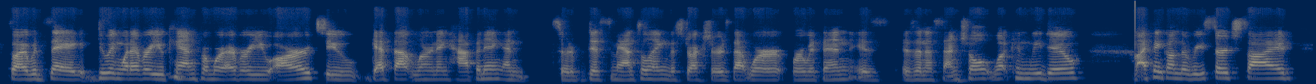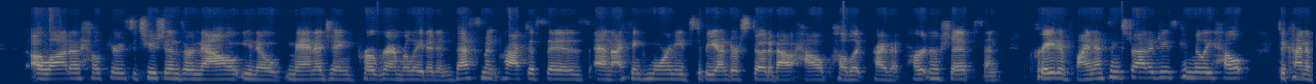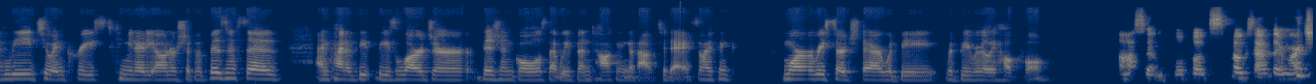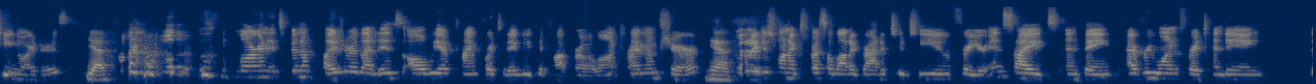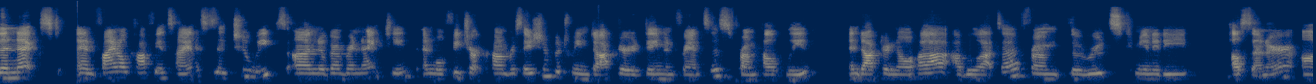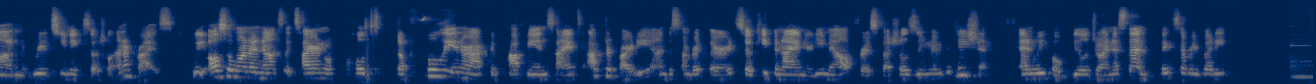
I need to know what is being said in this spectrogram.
So I would say doing whatever you can from wherever you are to get that learning happening and sort of dismantling the structures that we're, we're within is, is an essential. What can we do? I think on the research side, a lot of healthcare institutions are now you know managing program related investment practices and i think more needs to be understood about how public private partnerships and creative financing strategies can really help to kind of lead to increased community ownership of businesses and kind of the, these larger vision goals that we've been talking about today so i think more research there would be would be really helpful awesome well folks folks have their marching orders yes well, Lauren, it's been a pleasure. That is all we have time for today. We could talk for a long time, I'm sure. Yes. But I just want to express a lot of gratitude to you for your insights and thank everyone for attending. The next and final Coffee and Science is in two weeks on November 19th, and will feature a conversation between Dr. Damon Francis from Health Lead and Dr. Noha Aboelata from the Roots Community Health Center on Roots Unique Social Enterprise. We also want to announce that Siren will host a fully interactive coffee and science after party on December 3rd. So keep an eye on your email for a special Zoom invitation. And we hope you'll join us then. Thanks, everybody.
